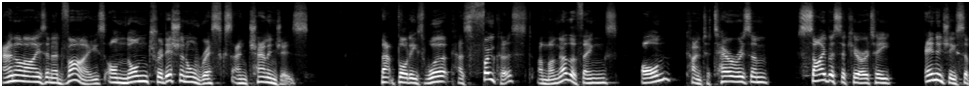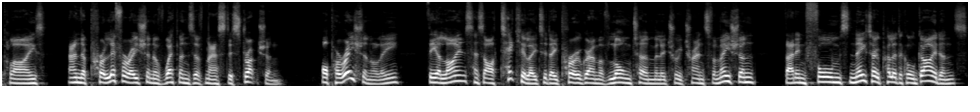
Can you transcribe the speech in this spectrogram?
analyse and advise on non traditional risks and challenges. That body's work has focused, among other things, on counterterrorism, cybersecurity, energy supplies, and the proliferation of weapons of mass destruction. Operationally, the Alliance has articulated a programme of long term military transformation that informs NATO political guidance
